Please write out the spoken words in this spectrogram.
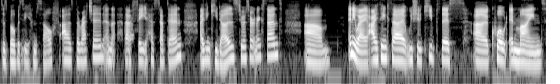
Does Boba see himself as the wretched and that, that fate has stepped in? I think he does to a certain extent. Um, anyway, I think that we should keep this uh, quote in mind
